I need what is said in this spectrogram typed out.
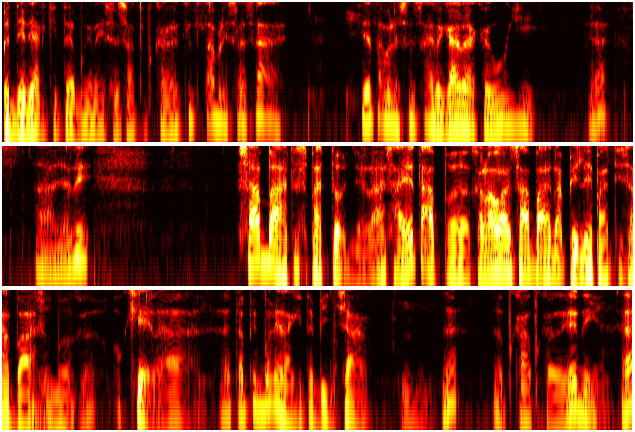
pendirian kita mengenai sesuatu perkara kita tak boleh selesai kita tak boleh selesai negara akan rugi ya ha, jadi Sabah tu sepatutnya lah Saya tak apa Kalau orang Sabah nak pilih parti Sabah hmm. semua ke Okey lah ha, Tapi bolehlah kita bincang hmm. ha? Perkara-perkara ini yeah. ha?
